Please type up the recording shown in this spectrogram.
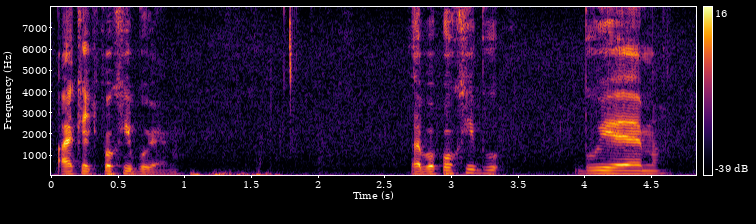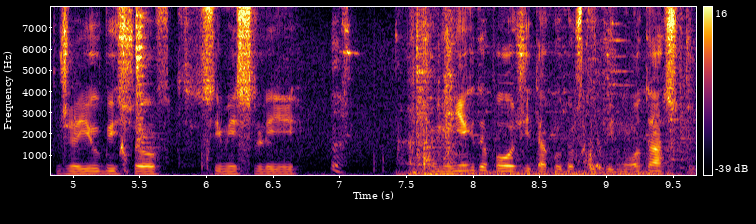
Aj keď pochybujem. Lebo pochybujem, že Ubisoft si myslí, že mu niekto položí takúto stupidnú otázku.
